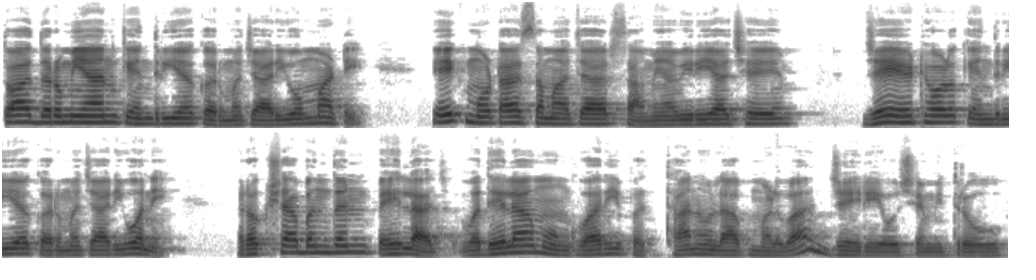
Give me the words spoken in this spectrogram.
તો આ દરમિયાન કેન્દ્રીય કર્મચારીઓ માટે એક મોટા સમાચાર સામે આવી રહ્યા છે. જે હેઠળ કેન્દ્રીય કર્મચારીઓને રક્ષાબંધન પહેલાં જ વધેલા મોંઘવારી ભથ્થાનો લાભ મળવા જઈ રહ્યો છે મિત્રો.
